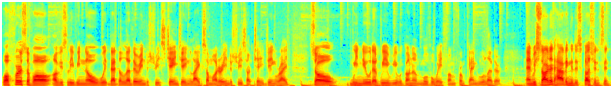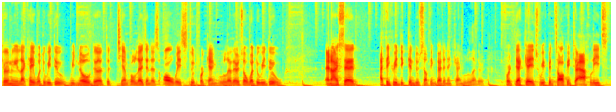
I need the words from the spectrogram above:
Well, first of all, obviously we know that the leather industry is changing, like some other industries are changing, right? So we knew that we, we were gonna move away from, from kangaroo leather. And we started having the discussions internally like, hey, what do we do? We know the, the Tiempo legend has always stood for kangaroo leather, so what do we do? And I said, I think we can do something better than kangaroo leather. For decades, we've been talking to athletes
